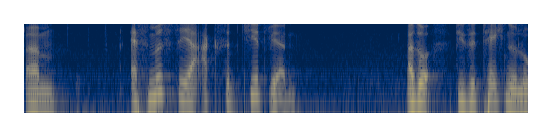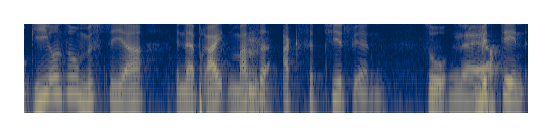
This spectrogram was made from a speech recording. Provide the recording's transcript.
Ähm, es müsste ja akzeptiert werden. Also diese Technologie und so müsste ja in der breiten Masse akzeptiert werden. So Naja. mit den,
